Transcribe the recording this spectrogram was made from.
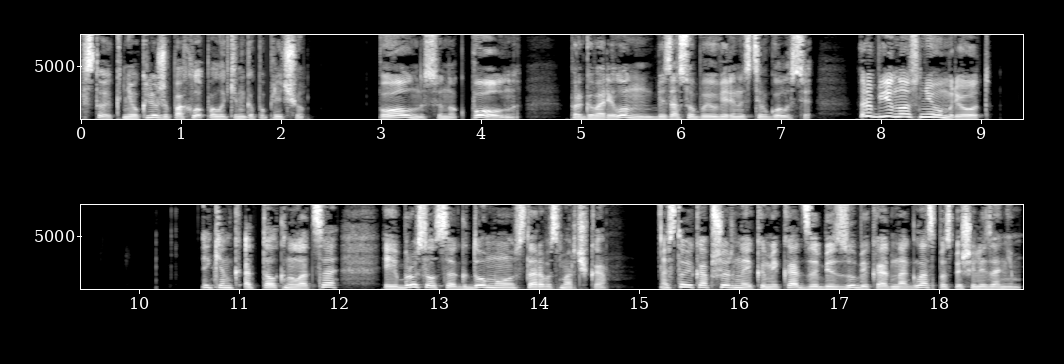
Стойк неуклюже похлопал Икинга по плечу. «Полно, сынок, полно», — проговорил он без особой уверенности в голосе. «Рыбьенос не умрет». Икинг оттолкнул отца и бросился к дому старого сморчка. Стойка обширные камикадзе без зубика одноглаз поспешили за ним.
